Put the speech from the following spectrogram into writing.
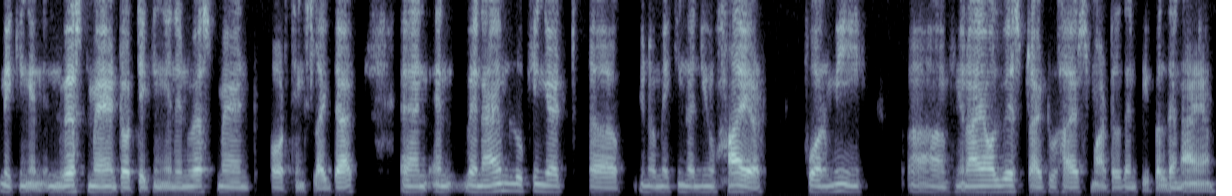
making an investment or taking an investment or things like that and and when i'm looking at uh, you know making a new hire for me uh, you know i always try to hire smarter than people than i am.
